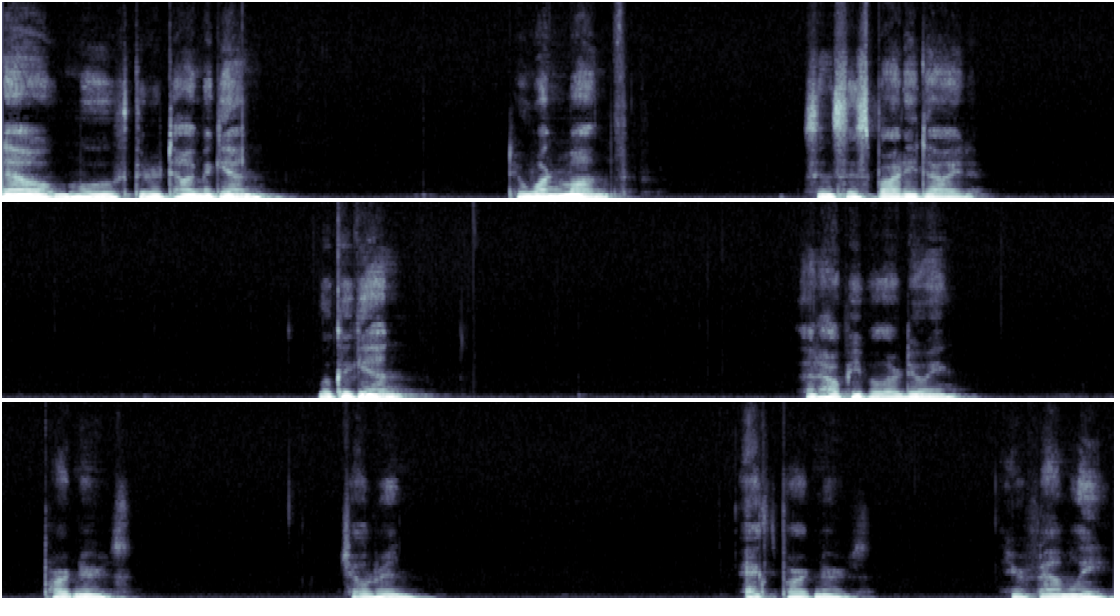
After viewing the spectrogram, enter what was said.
Now move through time again to one month since this body died. Look again at how people are doing partners, children, ex partners, your family,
